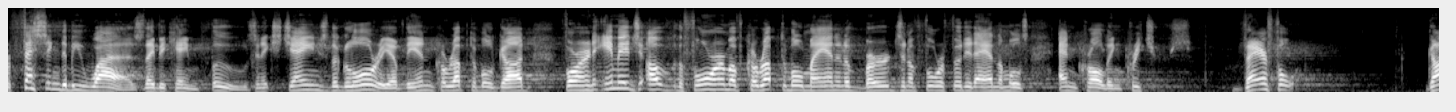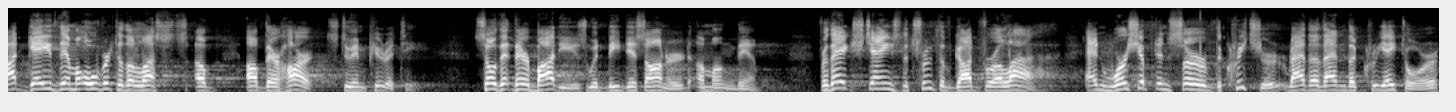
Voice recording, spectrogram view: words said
Professing to be wise, they became fools and exchanged the glory of the incorruptible God for an image of the form of corruptible man and of birds and of four footed animals and crawling creatures. Therefore, God gave them over to the lusts of, of their hearts to impurity, so that their bodies would be dishonored among them. For they exchanged the truth of God for a lie, and worshiped and served the creature rather than the Creator,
